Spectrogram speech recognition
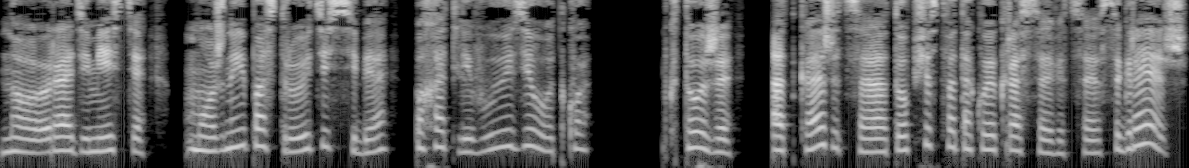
но ради мести можно и построить из себя похотливую идиотку. Кто же откажется от общества такой красавицы? Сыграешь?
